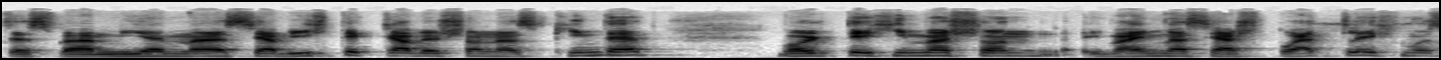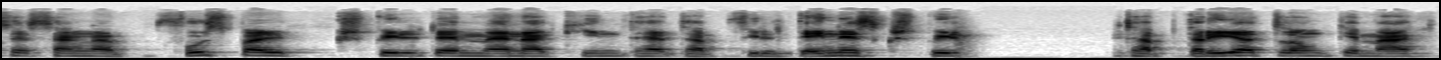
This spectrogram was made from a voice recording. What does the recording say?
Das war mir immer sehr wichtig, glaube ich, schon als Kindheit wollte ich immer schon, ich war immer sehr sportlich, muss ich sagen, habe Fußball gespielt in meiner Kindheit, habe viel Tennis gespielt, habe Triathlon gemacht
